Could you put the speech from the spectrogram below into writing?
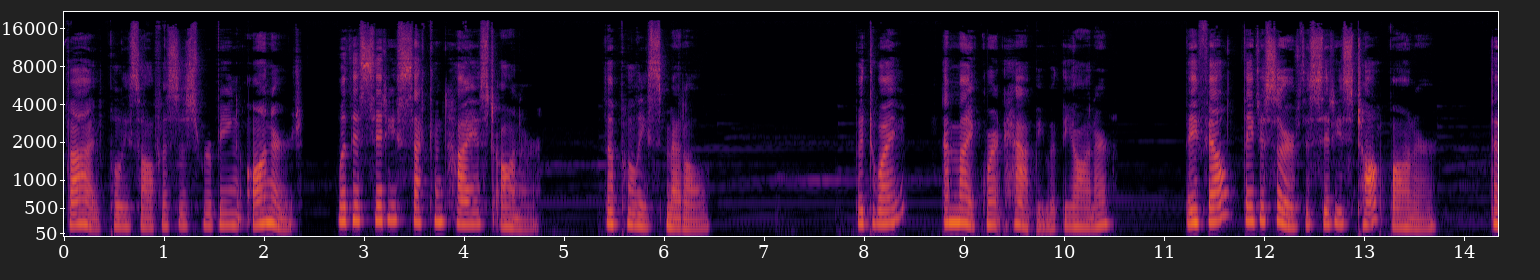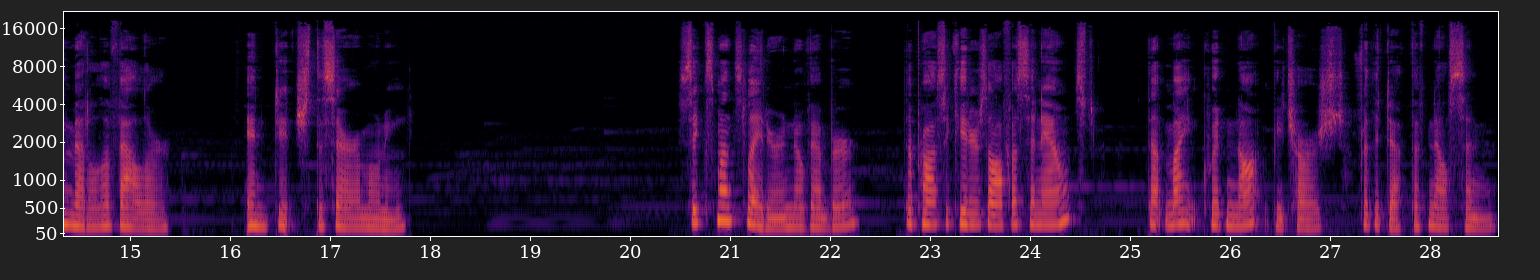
five police officers were being honored with the city's second highest honor, the Police Medal. But Dwight and Mike weren't happy with the honor. They felt they deserved the city's top honor, the Medal of Valor, and ditched the ceremony. Six months later, in November, the prosecutor's office announced that Mike would not be charged for the death of Nelson.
